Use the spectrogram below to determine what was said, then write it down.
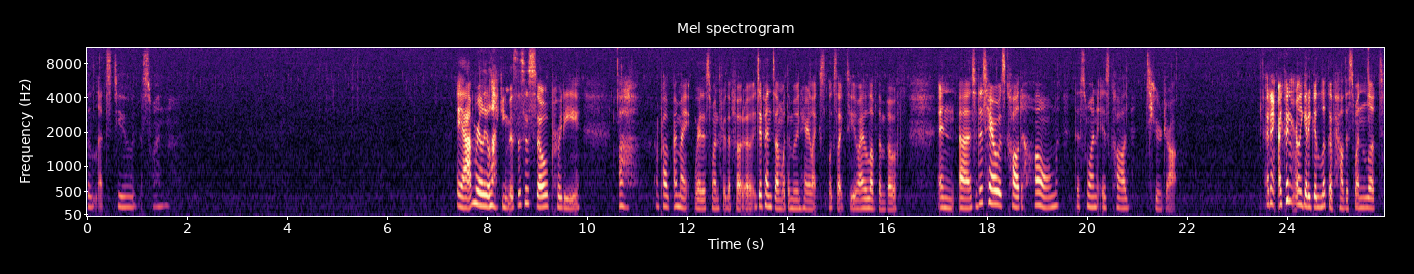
So let's do this one. Yeah, I'm really liking this. This is so pretty. Ah, I prob I might wear this one for the photo. It depends on what the moon hair likes looks like too. I love them both. And uh, so this hair was called Home. This one is called Teardrop. I didn't. I couldn't really get a good look of how this one looked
